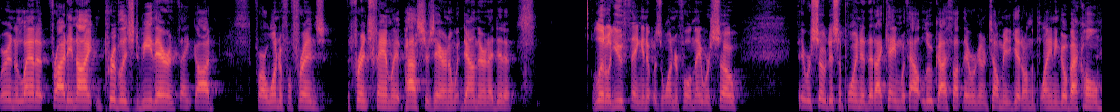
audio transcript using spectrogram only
we're in Atlanta Friday night and privileged to be there, and thank God for our wonderful friends, the French family at pastors there. And I went down there and I did a little youth thing, and it was wonderful. And they were so they were so disappointed that I came without Luca. I thought they were going to tell me to get on the plane and go back home.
